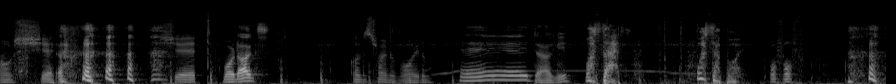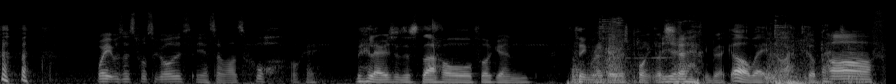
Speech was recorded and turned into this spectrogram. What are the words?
Oh shit. shit. More dogs. I'm just trying to avoid him. Hey, doggy. What's that? What's that boy? Woof woof. Wait, was I supposed to go this? Yes, I was. Oh, okay. Hilarious is just that whole fucking thing right there is pointless. Yeah. You'd be like, oh wait, no, I have to go back. Oh, f-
